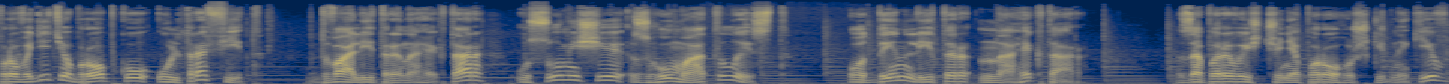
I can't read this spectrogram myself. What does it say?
проведіть обробку Ультрафіт 2 літри на гектар у суміші з гумат-лист 1 літр на гектар. За перевищення порогу шкідників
